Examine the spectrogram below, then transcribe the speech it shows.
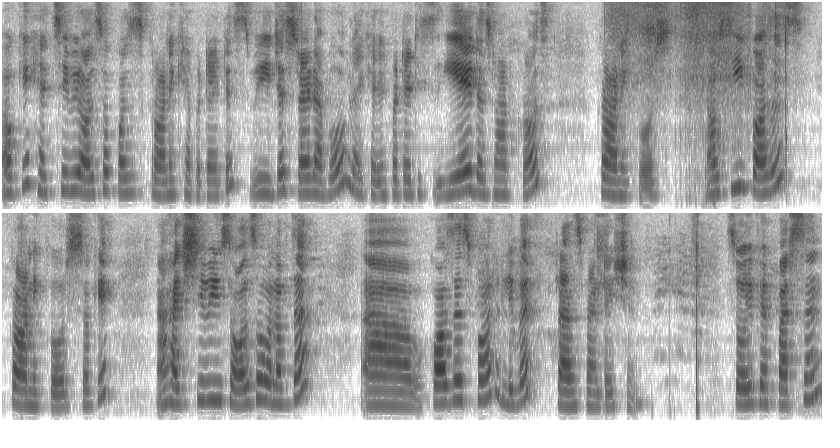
Okay, HCV also causes chronic hepatitis. We just read above like hepatitis A does not cause chronic course. Now C causes chronic course. Okay, uh, HCV is also one of the uh, causes for liver transplantation. So if a person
